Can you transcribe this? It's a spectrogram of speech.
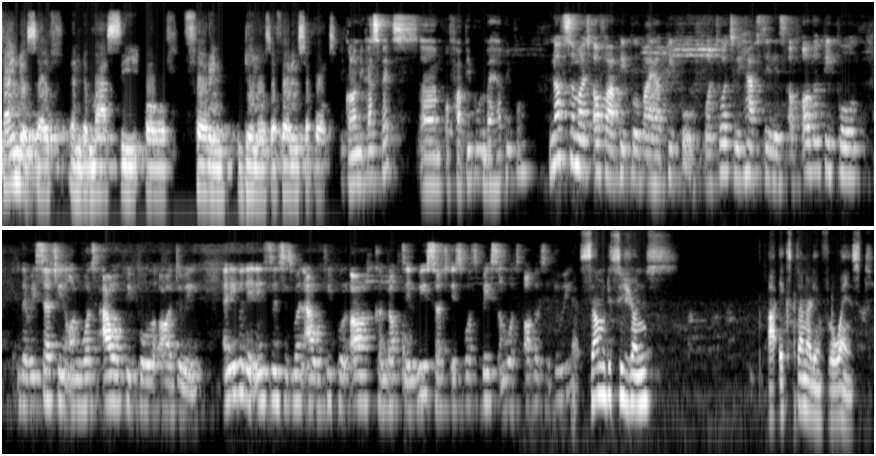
find yourself in the mercy of foreign donors or foreign support. Economic aspects um, of our people by our people. Not so much of our people by our people, but what we have seen is of other people, the researching on what our people are doing. And even in instances when our people are conducting research, it's what's based on what others are doing. Some decisions are externally influenced.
